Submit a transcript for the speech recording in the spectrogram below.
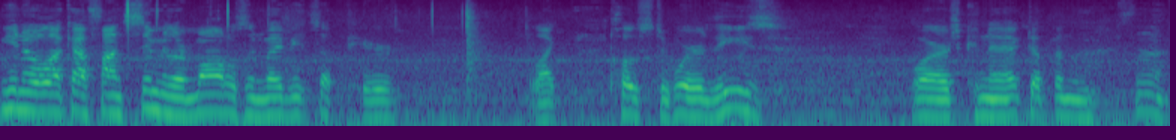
you know like I find similar models and maybe it's up here like close to where these wires connect up in the front.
